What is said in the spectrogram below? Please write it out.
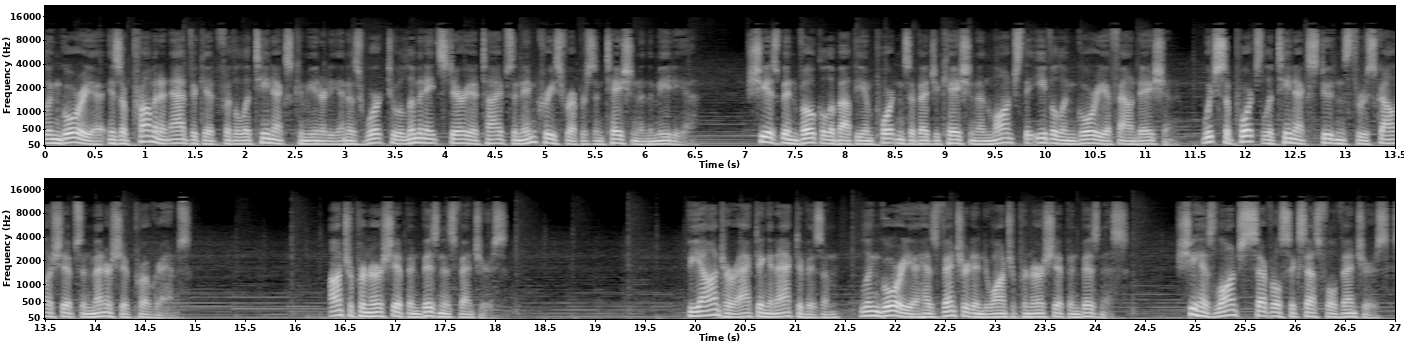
Longoria is a prominent advocate for the Latinx community and has worked to eliminate stereotypes and increase representation in the media. She has been vocal about the importance of education and launched the Eva Longoria Foundation, which supports Latinx students through scholarships and mentorship programs. Entrepreneurship and business ventures. Beyond her acting and activism, Longoria has ventured into entrepreneurship and business. She has launched several successful ventures,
